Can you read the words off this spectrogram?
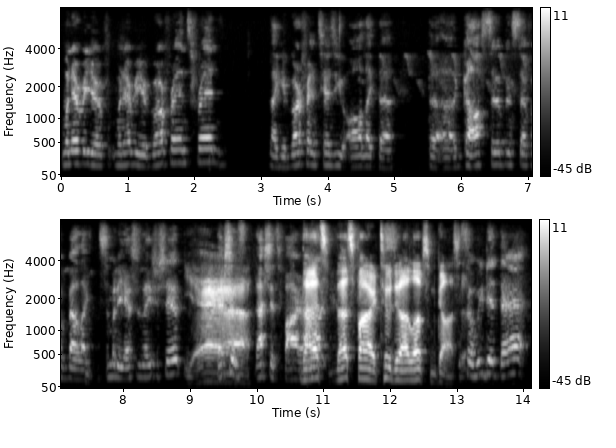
Whenever your whenever your girlfriend's friend, like your girlfriend tells you all like the the uh, gossip and stuff about like somebody else's relationship. That Yeah. shit's that shit's fire. That's like- that's fire too, dude. I love some gossip. so we did that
